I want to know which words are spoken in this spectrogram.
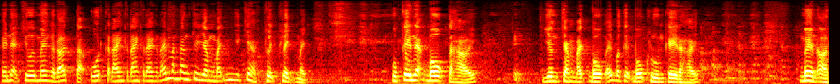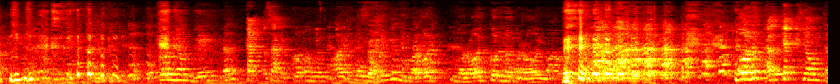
ហើយអ្នកជួយមែនក៏ដោយតែអួតក្តែងក្តែងក្តែងក្តែងមិនដឹងជាយ៉ាងម៉េចចេះភ្លេចភ្លេចមិនពួកគេអ្នកបោកទៅហើយយើងចាំបាច់បោកអីបើគេបោកខ្លួនគេទៅហើយមែនអត់ខ្ញុំនិយាយដល់កាត់ភាសាគុណខ្ញុំឲ្យពុំវិញ100 100គុណនឹង100មកគុណនឹងត្រូវចិត្ត ខ្ញុំទៅ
